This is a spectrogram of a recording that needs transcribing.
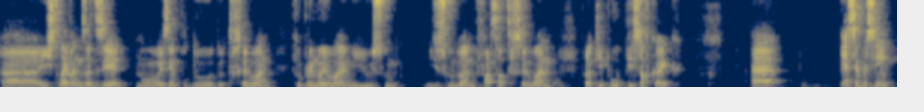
Uh, isto leva-nos a dizer, no exemplo do, do terceiro ano, que o primeiro ano e o segundo, e o segundo ano, face ao terceiro ano, foram tipo o piece of cake. Uh, é sempre assim.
